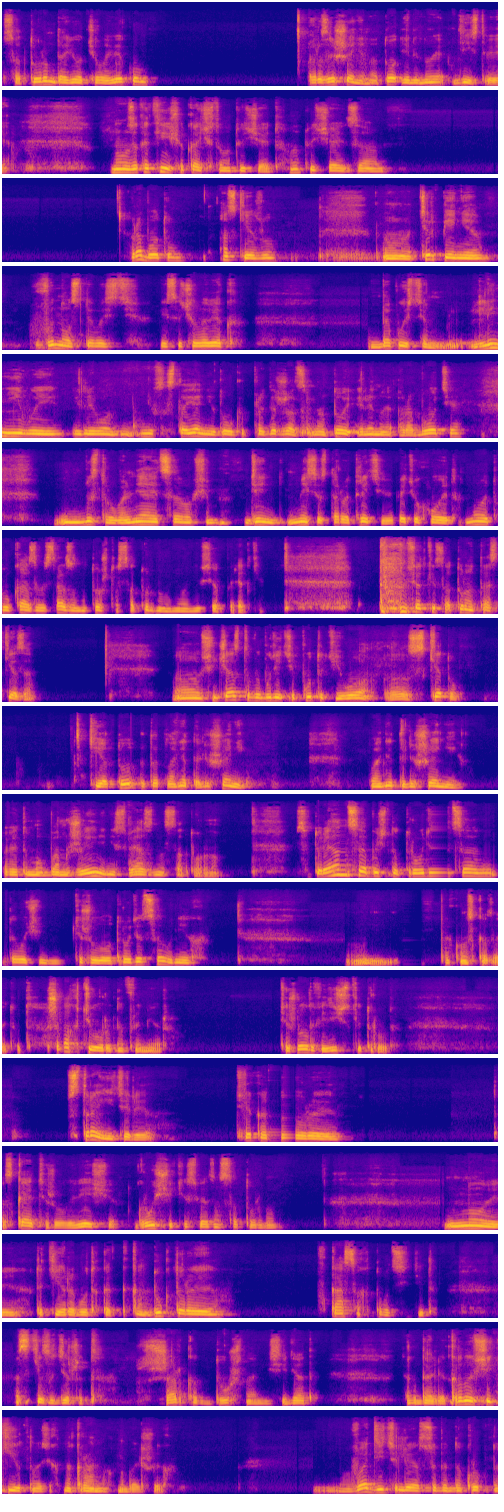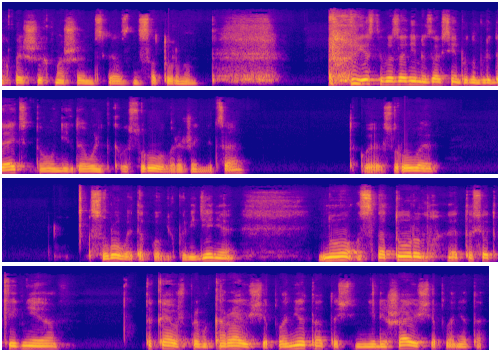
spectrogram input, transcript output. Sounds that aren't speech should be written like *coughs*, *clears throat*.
Сатурн дает человеку разрешение на то или иное действие. Но за какие еще качества он отвечает? Он отвечает за работу, аскезу, э, терпение, выносливость. Если человек, допустим, ленивый или он не в состоянии долго продержаться на той или иной работе, быстро увольняется, в общем, день, месяц, второй, третий опять уходит. Но это указывает сразу на то, что с Сатурном у него не все в порядке. *coughs* Все-таки Сатурн – это аскеза. Э, очень часто вы будете путать его э, с Кету. Кету – это планета лишений. Планета лишений. Поэтому бомжи не связаны с Сатурном. Сатурянцы обычно трудятся, да очень тяжело трудятся. У них как вам сказать, вот шахтеры, например, тяжелый физический труд, строители, те, которые таскают тяжелые вещи, грузчики, связанные с Сатурном. Ну и такие работы, как кондукторы, в кассах кто вот сидит, аскезу держит, жарко, душно, они сидят. И так далее. Крановщики вот на этих на кранах, на больших водители, особенно крупных больших машин, связанных с Сатурном. *clears throat* Если вы за ними за всеми понаблюдаете, то у них довольно такое суровое выражение лица, такое суровое, суровое такое у них поведение. Но Сатурн – это все-таки не такая уж прямо карающая планета, точнее, не лишающая планета.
